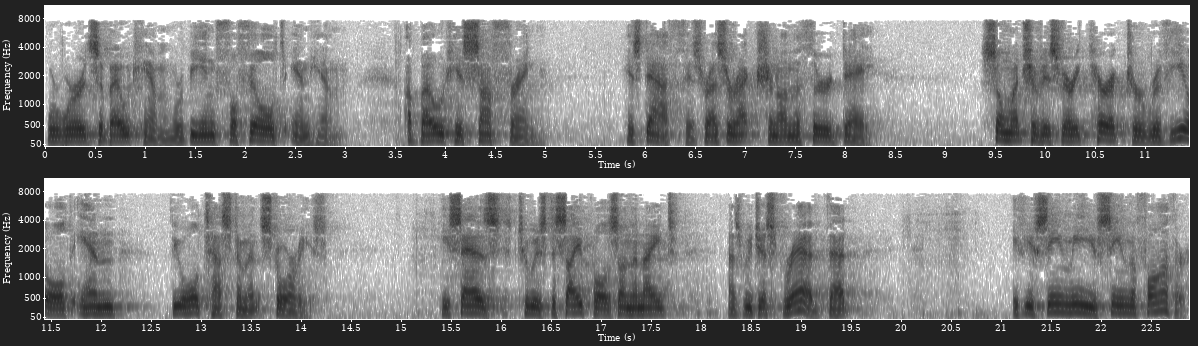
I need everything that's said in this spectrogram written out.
were words about him, were being fulfilled in him, about his suffering, his death, his resurrection on the third day. So much of his very character revealed in the Old Testament stories. He says to his disciples on the night, as we just read, that if you've seen me, you've seen the Father.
